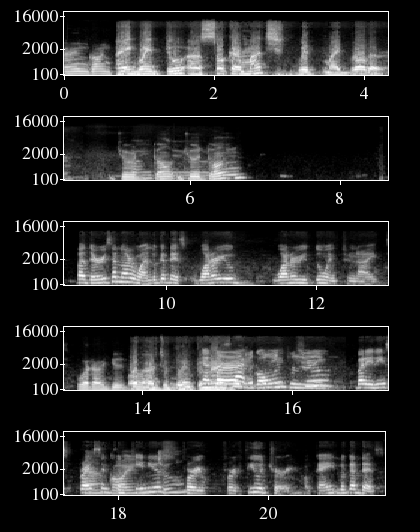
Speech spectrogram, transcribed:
I'm going to. I'm going to a soccer match with my brother. You don't. You don't. But there is another one. Look at this. What are you what are you doing tonight? What are you doing? What are you doing Yeah, tonight? that's you not going to, but it is present continuous to. for for future. Okay, look at this.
